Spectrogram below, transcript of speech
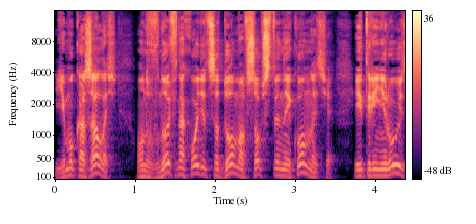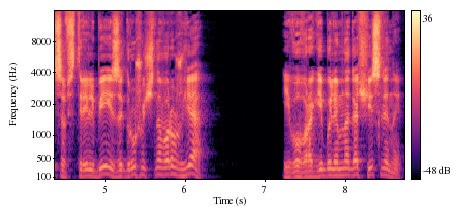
Ему казалось, он вновь находится дома в собственной комнате и тренируется в стрельбе из игрушечного ружья. Его враги были многочисленны,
